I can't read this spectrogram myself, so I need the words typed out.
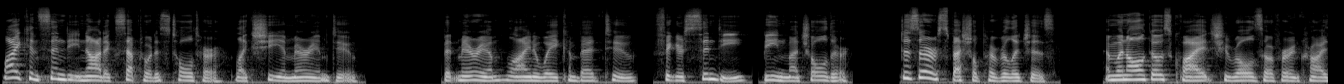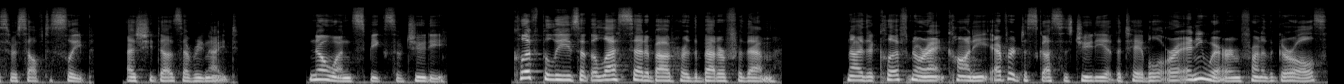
Why can Cindy not accept what is told her, like she and Miriam do? But Miriam, lying awake in bed too, figures Cindy, being much older, deserves special privileges, and when all goes quiet, she rolls over and cries herself to sleep, as she does every night. No one speaks of Judy. Cliff believes that the less said about her, the better for them. Neither Cliff nor Aunt Connie ever discusses Judy at the table or anywhere in front of the girls.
